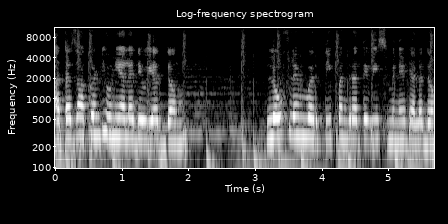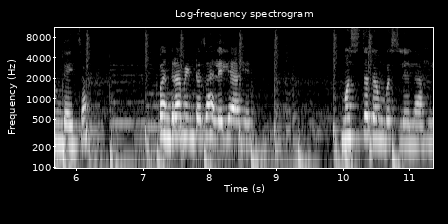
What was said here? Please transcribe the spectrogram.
आता झाकण ठेवून याला देऊया दम. लो फ्लेमवरती पंधरा ते वीस मिनिट याला दम द्यायचा. पंधरा मिनटं झालेली आहेत. मस्त दम बसलेला आहे.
